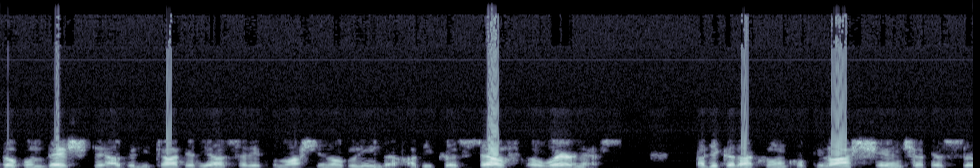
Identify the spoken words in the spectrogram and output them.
dobândește abilitatea de a se recunoaște în oglindă, adică self-awareness. Adică dacă un copilaș începe să,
